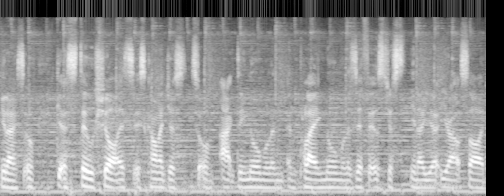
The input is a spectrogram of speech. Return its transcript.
you know, sort of get a still shot. It's, it's kind of just sort of acting normal and, and, playing normal as if it was just, you know, you're, you're outside.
